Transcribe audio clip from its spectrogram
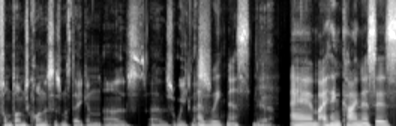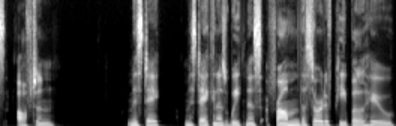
sometimes kindness is mistaken as as weakness. as weakness. yeah. Um, I think kindness is often mistake mistaken as weakness from the sort of people who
